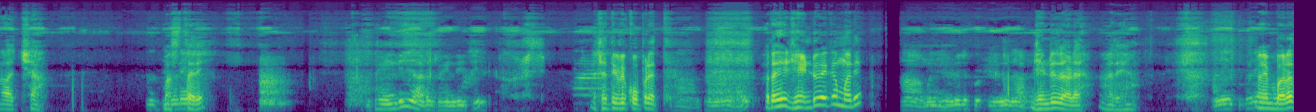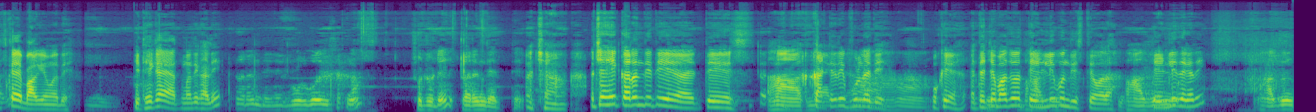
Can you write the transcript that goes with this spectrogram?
अच्छा. मस्त रे. भेंडी झाड भेंडीची. अच्छा तिकडे कोपऱ्यात. हा भेंडी झाड. आता हे झेंडू आहे का मध्ये? हा म्हणजे झेंडूचे झेंडू झाड. झेंडू झाड. आहे अरे. आणि तिकडे आणि बरंच काय बागेमध्ये. इथे काय आतमध्ये खाली? गोल गोल दिसत ना? छोटे छोटे करंदे आहेत ते. अच्छा. अच्छा हे करंदे ते ते हा काटेरी फुलं आहे ते. हा ओके आणि त्याच्या बाजूला तेंडली पण दिसते मला. भाजून- तेंडलीच आहे का ती? भाजून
